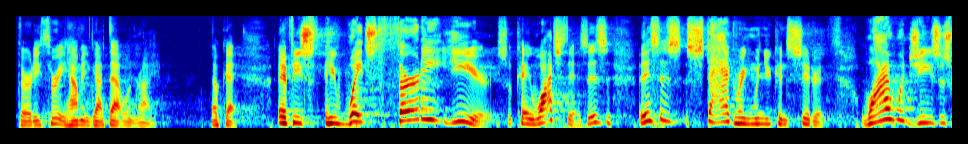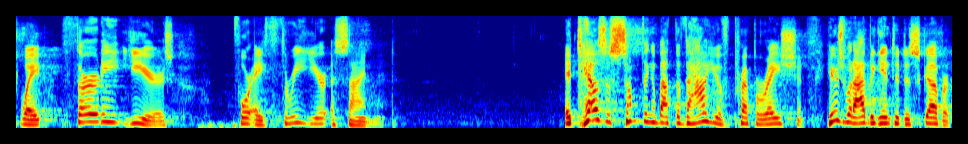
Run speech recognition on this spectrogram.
33. How many got that one right? Okay. If he's, he waits 30 years, okay, watch this. this. This is staggering when you consider it. Why would Jesus wait 30 years for a three year assignment. It tells us something about the value of preparation. Here's what I begin to discover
